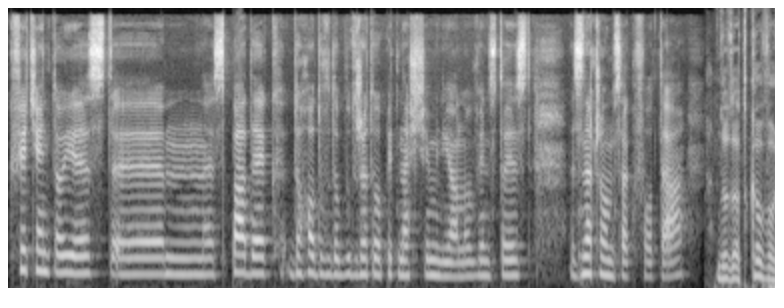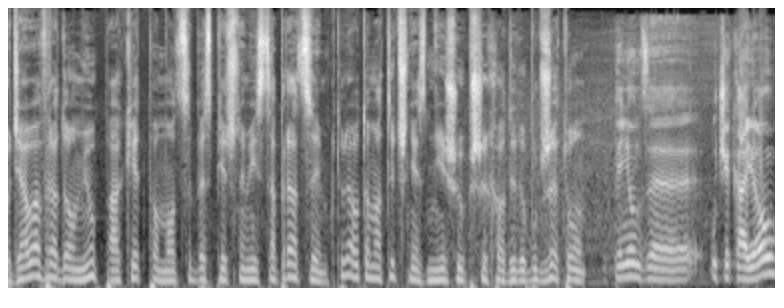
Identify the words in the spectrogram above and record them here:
Kwiecień to jest spadek dochodów do budżetu o 15 milionów, więc to jest znacząca kwota. Dodatkowo działa w Radomiu pakiet pomocy Bezpieczne Miejsca Pracy, który automatycznie zmniejszył przychody do budżetu. Pieniądze uciekają,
